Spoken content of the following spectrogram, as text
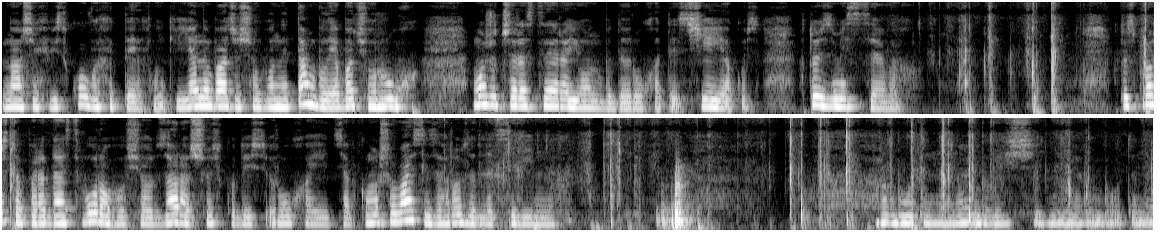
наших військових і техніки. Я не бачу, щоб вони там були, я бачу рух. Може, через цей район буде рухатись, ще якось. Хтось з місцевих. Хтось просто передасть ворогу, що от зараз щось кудись рухається. В Комишувасі загроза для цивільних. Роботи на найближчі дні. Роботи на.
